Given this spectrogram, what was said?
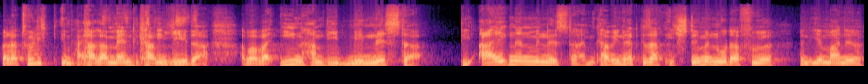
Weil natürlich im Nein, Parlament kann jeder. Aber bei Ihnen haben die Minister, die eigenen Minister im Kabinett gesagt, ich stimme nur dafür, wenn ihr meine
